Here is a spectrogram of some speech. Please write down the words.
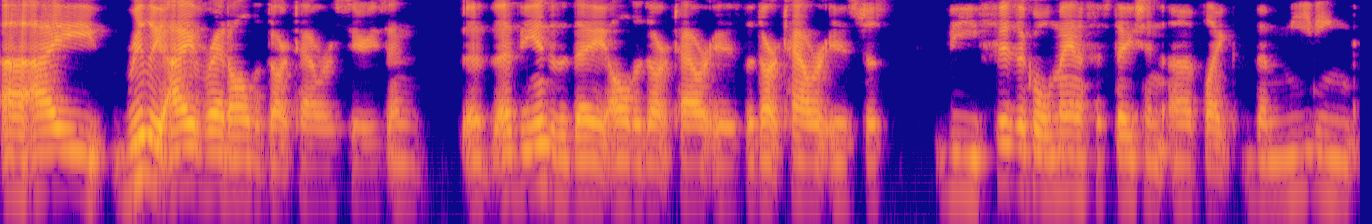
Uh, I really, I've read all the Dark Tower series, and at, at the end of the day, all the Dark Tower is the Dark Tower is just the physical manifestation of like the meeting, po-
